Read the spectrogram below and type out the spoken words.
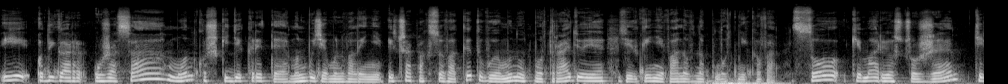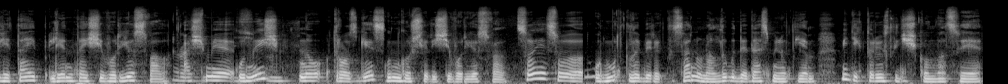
И одигар ужаса, мон кошки декрете, мон бұже мын валени. И чапак совакыт вуемын утмурт радиое Евгения Ивановна Плотникова. Со кемариос чуже, телетайп лентай шиворьосвал. Ашме гуныш, но трозгес гунгошери шиворьосвал. Сое со удмурт глеберек сану на лыбы дедас минут ем. Ми дикториос лидишком вал сое.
